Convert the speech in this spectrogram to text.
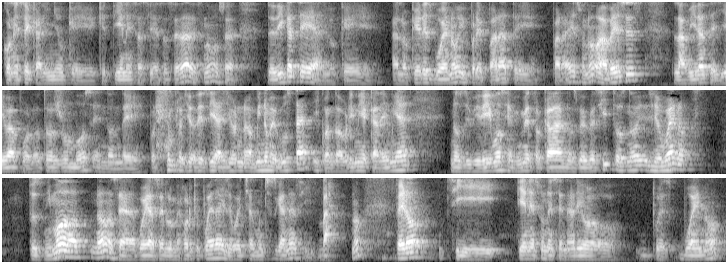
con ese cariño que, que tienes hacia esas edades, ¿no? O sea, dedícate a lo que a lo que eres bueno y prepárate para eso, ¿no? A veces la vida te lleva por otros rumbos en donde, por ejemplo, yo decía, yo no, a mí no me gusta y cuando abrí mi academia nos dividimos y a mí me tocaban los bebecitos, ¿no? Y decía, bueno, pues ni modo, ¿no? O sea, voy a hacer lo mejor que pueda y le voy a echar muchas ganas y va, ¿no? Pero si tienes un escenario, pues bueno,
